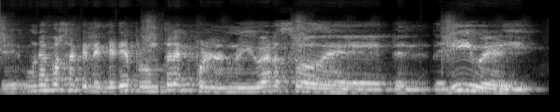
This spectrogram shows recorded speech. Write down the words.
Eh, una cosa que le quería preguntar es por el universo del delivery.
